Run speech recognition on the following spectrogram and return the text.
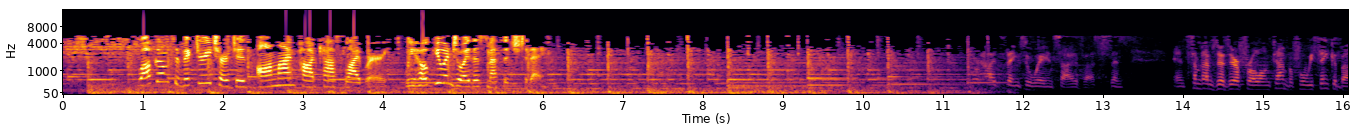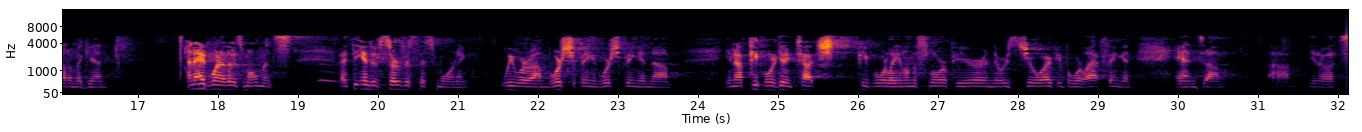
Welcome to Victory Church's online podcast library. We hope you enjoy this message today. Lord hides things away inside of us, and and sometimes they're there for a long time before we think about them again. And I had one of those moments at the end of service this morning. We were um, worshiping and worshiping, and um, you know, people were getting touched. People were laying on the floor up here, and there was joy. People were laughing, and and um, um, you know, it's.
